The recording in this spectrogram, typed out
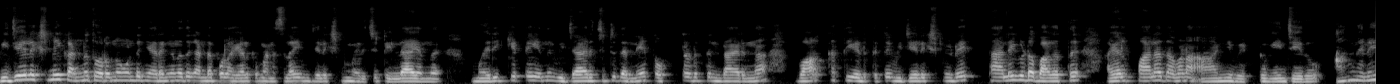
വിജയലക്ഷ്മി കണ്ണ് തുറന്നുകൊണ്ട് ഞെരങ്ങുന്നത് കണ്ടപ്പോൾ അയാൾക്ക് മനസ്സിലായി വിജയലക്ഷ്മി മരിച്ചിട്ടില്ല എന്ന്. മരിക്കട്ടെ എന്ന് വിചാരിച്ചിട്ട് തന്നെ തൊട്ടടുത്തുണ്ടായിരുന്ന വാക്കത്തി എടുത്തിട്ട് വിജയലക്ഷ്മിയുടെ തലയുടെ ഭാഗത്ത് അയാൾ പലതവണ ആഞ്ഞു വെട്ടുകയും ചെയ്തു. അങ്ങനെ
